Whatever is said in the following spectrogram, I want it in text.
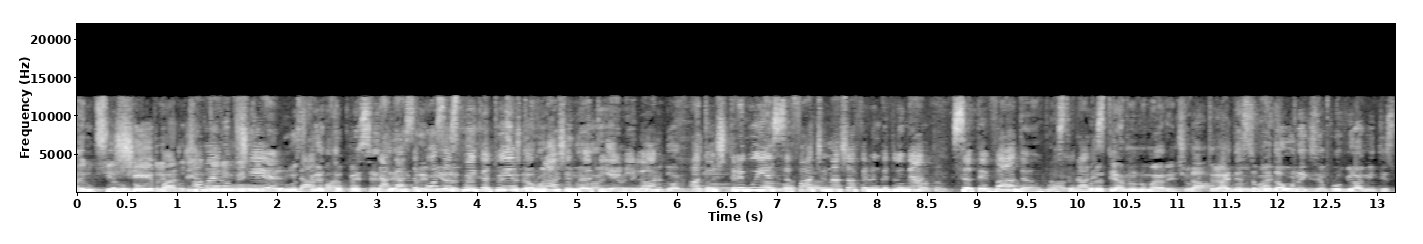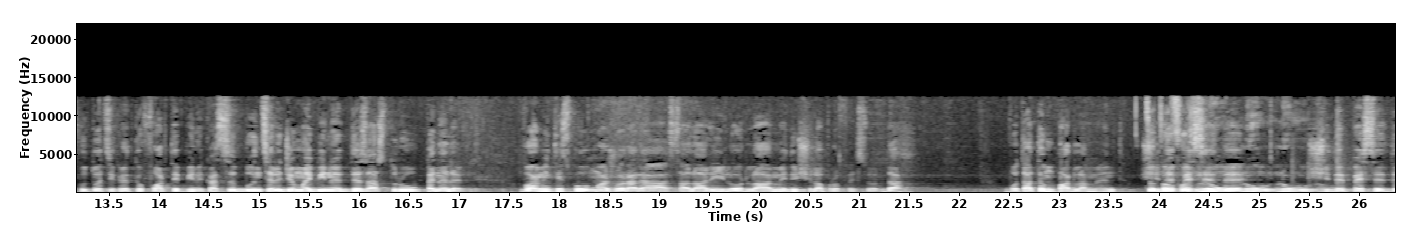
mai rupt și el un Și 2-3% partidul- A mai rupt și el, Plus, da. cred că PSD Dar ca în să poți să premieră, spui cred că că tu PSD ești a luat și urmașul din oraș, brătienilor, adică nu doar de la- atunci trebuie A să luat, faci da. în așa fel încât lumea să te vadă în postura Brătianu respectivă. nu mai are nicio Da, treabă. haideți să vă mai dau un vorbim. exemplu, vi-l amintiți cu toții, cred că foarte bine, ca să înțelegem mai bine dezastru PNL. Vă amintiți cu majorarea salariilor la medici și la profesori, da? Votată în Parlament Tot și a de fost PSD, nu, nu, nu, și de PSD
